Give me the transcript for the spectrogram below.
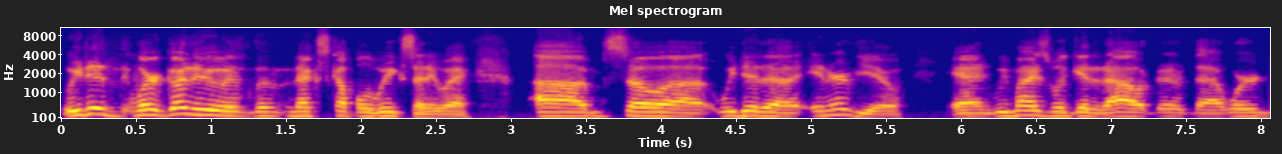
We did. We're going to the next couple of weeks anyway. Um, so uh, we did an interview, and we might as well get it out uh, that we're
